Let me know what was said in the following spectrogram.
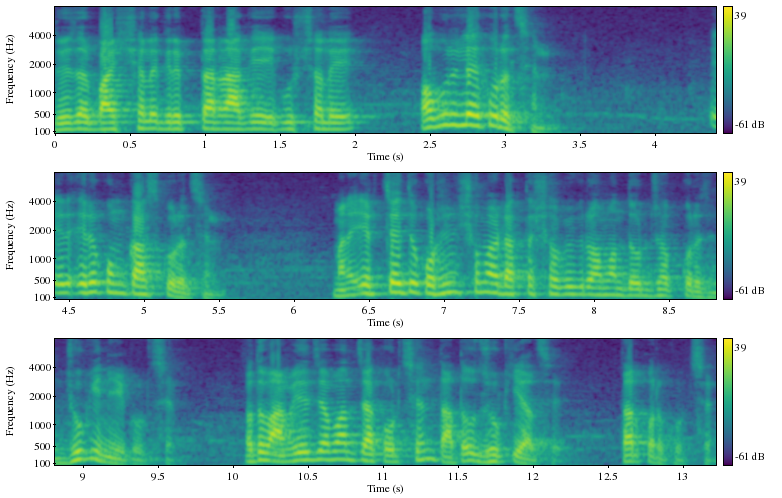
দু হাজার বাইশ সালে গ্রেপ্তার আগে, একুশ সালে অবলীলায় করেছেন। এর- এরকম কাজ করেছেন। মানে এর চাইতে কঠিন সময় ডাক্তার শফিকুর রহমান দৌড়ঝাঁপ করেছেন, ঝুঁকি নিয়ে করছেন। অথবা আমির জামাত যা করছেন তাতেও ঝুঁকি আছে। তারপরে করছেন।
